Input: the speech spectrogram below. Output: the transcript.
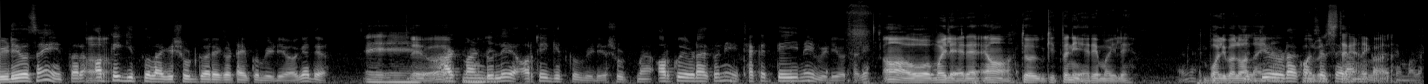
भिडियो चाहिँ तर अर्कै गीतको लागि सुट गरेको टाइपको भिडियो हो क्या त्यो? ए आर्ट मान्डुले अर्कै गीतको भिडियो सुटमा अर्को एउटा पनि ठ्याक्कै त्यही नै भिडियो छ क्या? अँ हो मैले हेरेँ। अँ त्यो गीत पनि हेरेँ मैले। भलिबलवाला त्यो एउटा कन्सेप्ट चाहिँ राम्रो लागेको। थियो मलाई।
